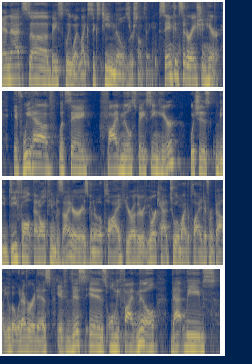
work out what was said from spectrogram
And that's uh, basically what, like 16 mils or something. Same consideration here. If we have, let's say, 5 mil spacing here, which is the default that Altium Designer is going to apply. Your other your CAD tool might apply a different value, but whatever it is, if this is only 5 mil, that leaves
